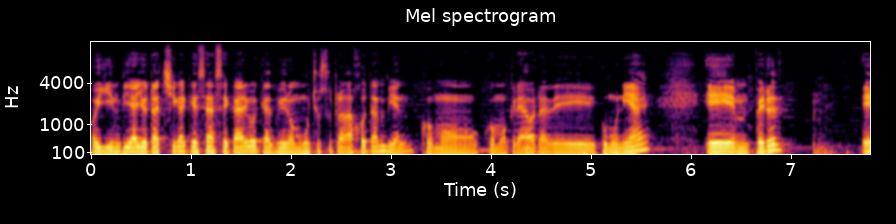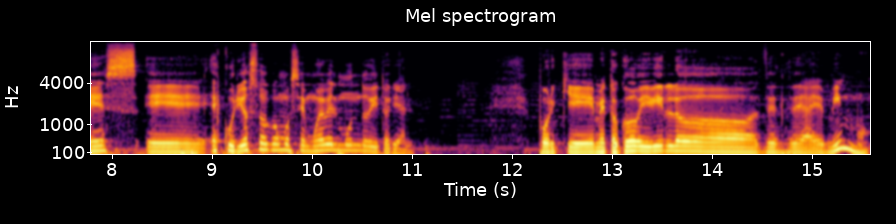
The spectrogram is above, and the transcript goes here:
Hoy en día hay otra chica que se hace cargo, que admiro mucho su trabajo también, como, como creadora de comunidades. Eh, pero es, es, eh, es curioso cómo se mueve el mundo editorial porque me tocó vivirlo desde ahí mismo,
